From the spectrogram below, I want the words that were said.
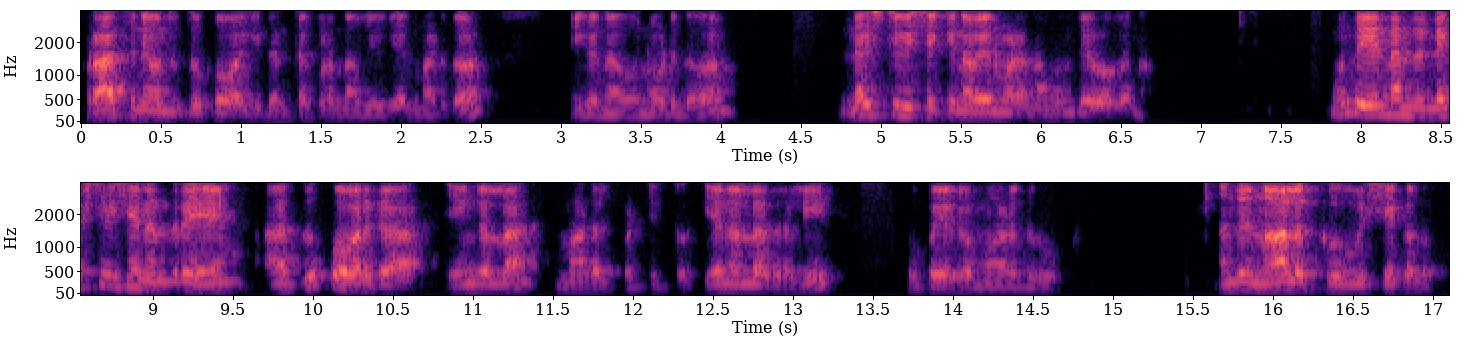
ಪ್ರಾರ್ಥನೆ ಒಂದು ಧೂಪವಾಗಿದೆ ಅಂತ ಕೂಡ ನಾವು ಈಗ ಏನ್ ಮಾಡಿದೋ, ಈಗ ನಾವು ನೋಡಿದೋ. ನೆಕ್ಸ್ಟ್ ವಿಷಯಕ್ಕೆ ನಾವೇನ್ ಮಾಡೋಣ? ಮುಂದೆ ಹೋಗೋಣ. ಮುಂದೆ ಏನಂದ್ರೆ ನೆಕ್ಸ್ಟ್ ವಿಷಯ ಏನಂದ್ರೆ, ಆ ಧೂಪ ವರ್ಗ ಹೆಂಗೆಲ್ಲ ಮಾಡಲ್ಪಟ್ಟಿತ್ತು? ಏನೆಲ್ಲ ಅದರಲ್ಲಿ ಉಪಯೋಗ ಮಾಡಿದ್ರು. ಅಂದ್ರೆ ನಾಲ್ಕು ವಿಷಯಗಳು.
